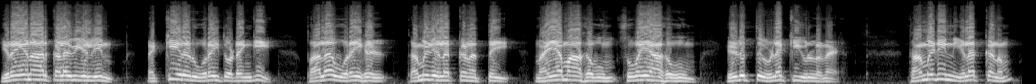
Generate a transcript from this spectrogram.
இறையனார் கலவியலின் நக்கீரர் உரை தொடங்கி பல உரைகள் தமிழ் இலக்கணத்தை நயமாகவும் சுவையாகவும் எடுத்து விளக்கியுள்ளன. தமிழின் இலக்கணம்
